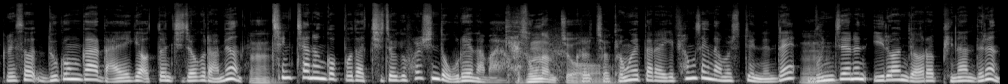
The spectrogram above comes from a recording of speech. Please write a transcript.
그래서 누군가 나에게 어떤 지적을 하면 음. 칭찬한 것보다 지적이 훨씬 더 오래 남아요. 계속 남죠. 그렇죠. 경우에 따라 이게 평생 남을 수도 있는데 음. 문제는 이런 여러 비난들은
